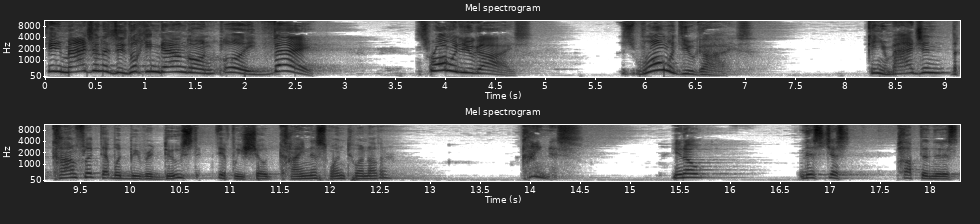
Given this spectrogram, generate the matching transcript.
Can you imagine as he's looking down going, oy vey, what's wrong with you guys? What's wrong with you guys? Can you imagine the conflict that would be reduced if we showed kindness one to another? Kindness. You know, this just popped into this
